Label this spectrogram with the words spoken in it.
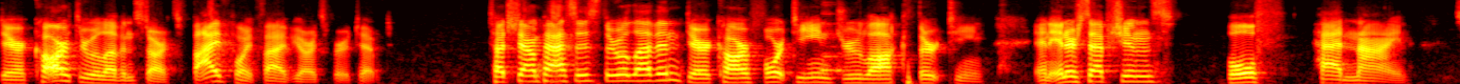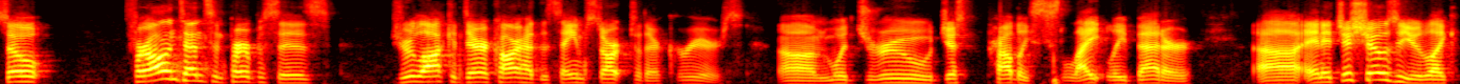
Derek Carr through 11 starts, 5.5 yards per attempt. Touchdown passes through 11. Derek Carr 14, Drew Lock 13. And interceptions, both had nine. So, for all intents and purposes, Drew Lock and Derek Carr had the same start to their careers. Um, with Drew just probably slightly better uh, and it just shows you like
